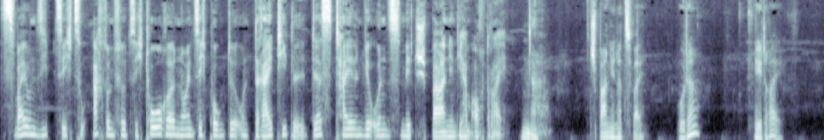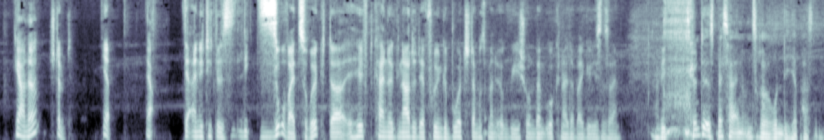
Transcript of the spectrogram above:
72 zu 48 Tore, 90 Punkte und drei Titel. Das teilen wir uns mit Spanien, die haben auch drei. Na, Spanien hat zwei. Oder? Nee, drei. Ja, ne? Stimmt. Ja. Ja. Der eine Titel liegt so weit zurück, da hilft keine Gnade der frühen Geburt, da muss man irgendwie schon beim Urknall dabei gewesen sein. wie könnte es besser in unsere Runde hier passen?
